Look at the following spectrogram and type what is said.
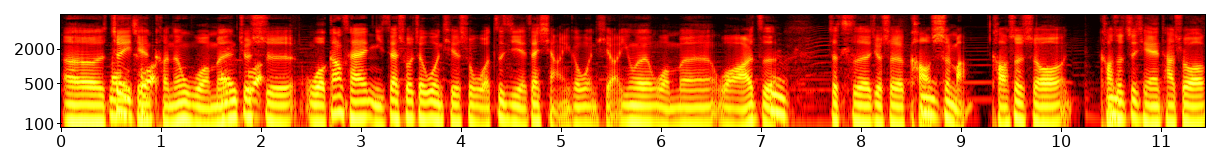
呃，这一点可能我们就是我刚才你在说这个问题的时候，我自己也在想一个问题啊，因为我们我儿子。这次就是考试嘛，考试的时候，考试之前他说，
